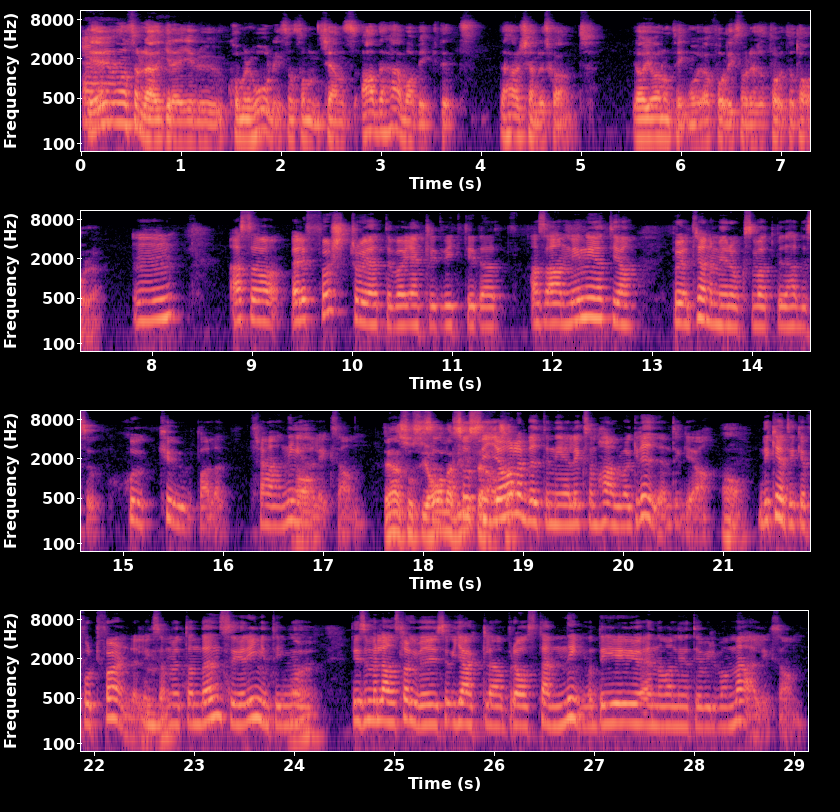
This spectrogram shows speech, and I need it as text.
Är det Eh, någon sån där grej du kommer ihåg liksom, som känns, ja ah, det här var viktigt. Det här kändes skönt. Jag gör någonting och jag får liksom resultatet av det. Mm. Alltså, eller först tror jag att det var jäkligt viktigt att, alltså anledningen att jag började träna mer också var att vi hade så sjukt kul på alla träningar Ja. liksom. Den sociala biten sociala alltså. biten är liksom halva grejen tycker jag. Ja. Det kan jag tycka fortfarande liksom. Utan den det ingenting. Och Mm. Det är som med landslaget, vi har ju så jäkla bra stämning och det är ju en av anledningarna att jag vill vara med liksom.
